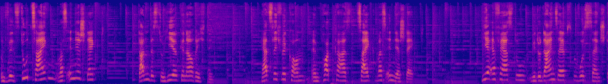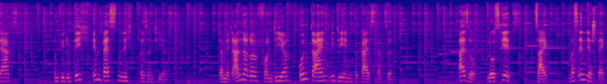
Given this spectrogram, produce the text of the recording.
Und willst du zeigen, was in dir steckt? Dann bist du hier genau richtig. Herzlich willkommen im Podcast Zeig, was in dir steckt. Hier erfährst du, wie du dein Selbstbewusstsein stärkst und wie du dich im besten Licht präsentierst, damit andere von dir und deinen Ideen begeistert sind. Also, los geht's. Zeig, was in dir steckt.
